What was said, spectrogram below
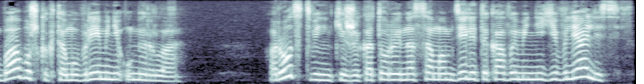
Бабушка к тому времени умерла. Родственники же, которые на самом деле таковыми не являлись,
